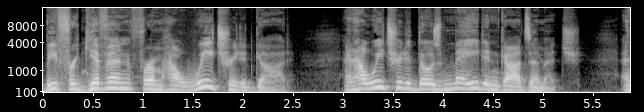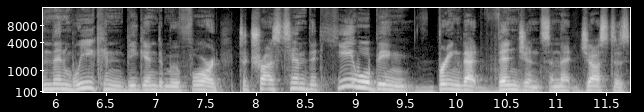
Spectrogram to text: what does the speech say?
be forgiven from how we treated God and how we treated those made in God's image. And then we can begin to move forward to trust Him that He will bring, bring that vengeance and that justice.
